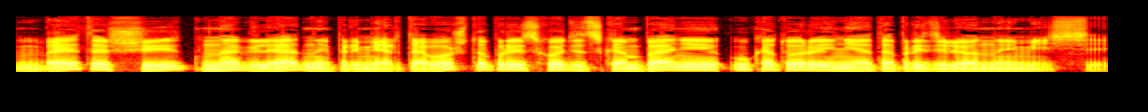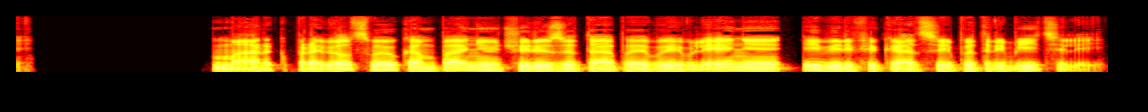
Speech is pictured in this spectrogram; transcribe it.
Бета-шит — наглядный пример того, что происходит с компанией, у которой нет определенной миссии. Марк провел свою компанию через этапы выявления и верификации потребителей.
